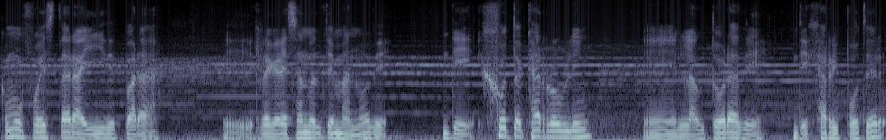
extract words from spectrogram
cómo fue estar ahí de para, eh, regresando al tema, ¿no? De, de J.K. Rowling, eh, la autora de, de Harry Potter,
